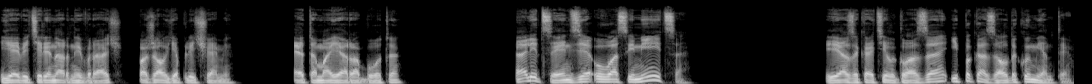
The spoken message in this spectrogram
«Я ветеринарный врач», — пожал я плечами. «Это моя работа». «А лицензия у вас имеется?» Я закатил глаза и показал документы.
